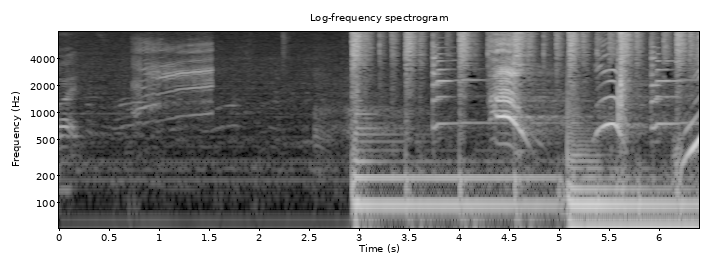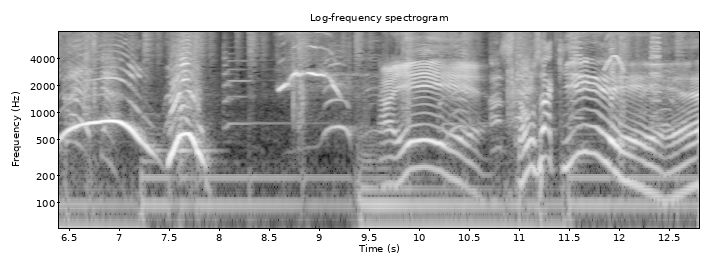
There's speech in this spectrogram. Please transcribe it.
Uh! Aê! Estamos aqui! É.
